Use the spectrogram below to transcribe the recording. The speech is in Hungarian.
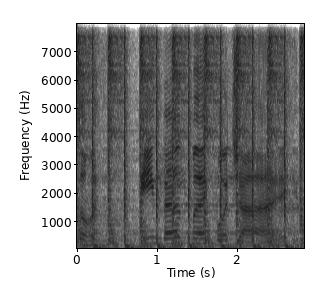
asszony, mindent megbocsájt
